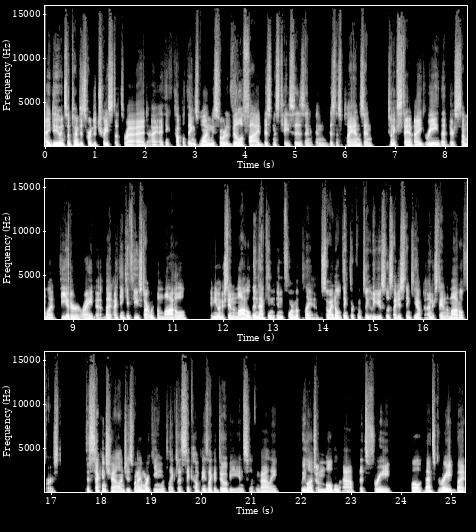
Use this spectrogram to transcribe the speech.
I do. And sometimes it's hard to trace the thread. I, I think a couple things. One, we sort of vilified business cases and, and business plans. And to an extent, I agree that there's somewhat theater, right? Uh, but I think if you start with the model and you understand the model, then that can inform a plan. So I don't think they're completely useless. I just think you have to understand the model first. The second challenge is when I'm working with, like, let's say companies like Adobe in Silicon Valley, we launch a mobile app that's free. Well, that's great, but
